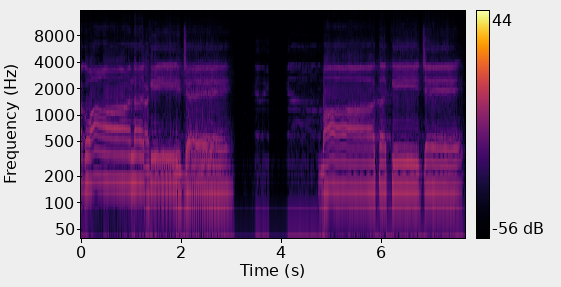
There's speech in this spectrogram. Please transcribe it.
ભગવાન કી જય માત કી જય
